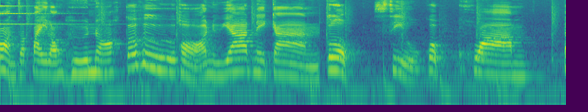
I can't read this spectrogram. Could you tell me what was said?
ก่อนจะไปรองพื้นเนาะก็คือขออนุญาตในการกลบสิวกลบความ ใ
